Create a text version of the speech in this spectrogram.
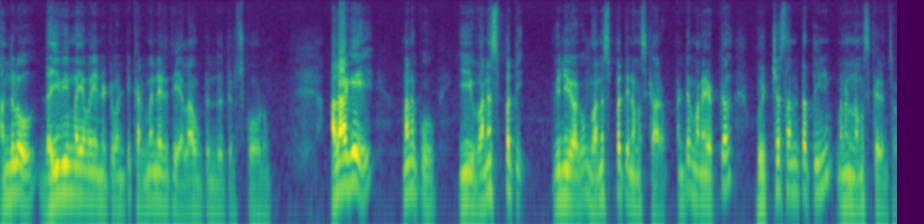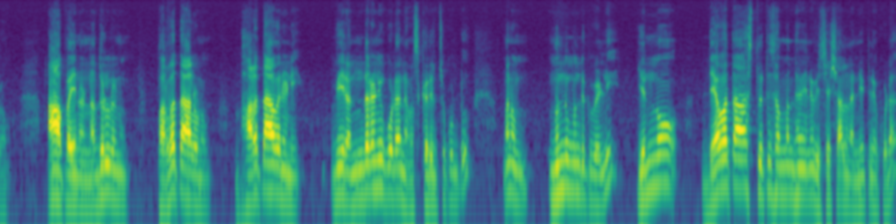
అందులో దైవీమయమైనటువంటి కర్మనిరతి ఎలా ఉంటుందో తెలుసుకోవడం. అలాగే మనకు ఈ వనస్పతి వినియోగం వనస్పతి నమస్కారం అంటే మన యొక్క వృక్ష సంతతిని మనం నమస్కరించడం. ఆ పైన నదులను పర్వతాలను భారతావనిని వీరందరినీ కూడా నమస్కరించుకుంటూ మనం ముందు ముందుకు వెళ్ళి ఎన్నో దేవతా స్థుతి సంబంధమైన విశేషాలన్నింటినీ కూడా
